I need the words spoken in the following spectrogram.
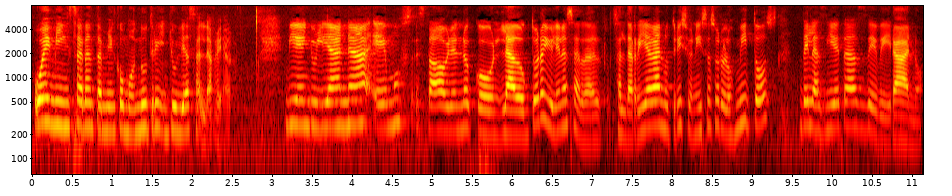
o en mi Instagram también como Nutri Julia Saldarriaga. Bien, Juliana, hemos estado hablando con la doctora Juliana Saldarriaga, nutricionista, sobre los mitos de las dietas de verano.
